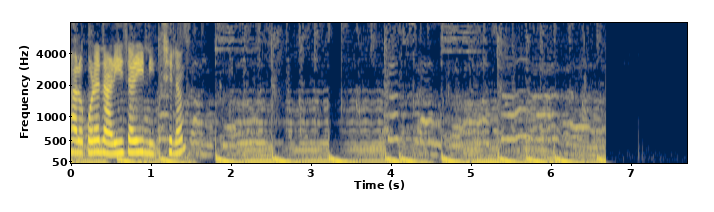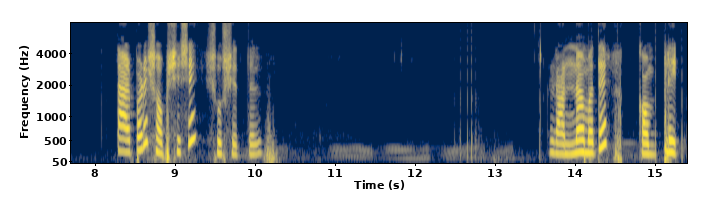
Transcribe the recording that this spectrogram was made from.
ভালো করে নাড়িয়ে চাড়িয়ে নিচ্ছিলাম। তারপরে সবশেষে সর্ষের তেল। রান্না আমাদের কমপ্লিট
